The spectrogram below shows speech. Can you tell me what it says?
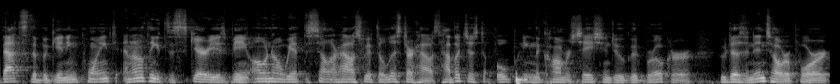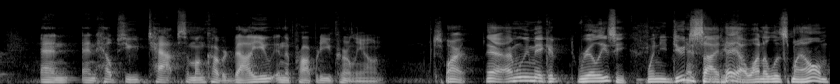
That's the beginning point and i don't think it's as scary as being oh no we have to sell our house we have to list our house. How about just opening the conversation to a good broker who does an intel report and and helps you tap some uncovered value in the property you currently own Smart. Yeah, I mean, we make it real easy. When you do decide, hey, I want to list my home,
